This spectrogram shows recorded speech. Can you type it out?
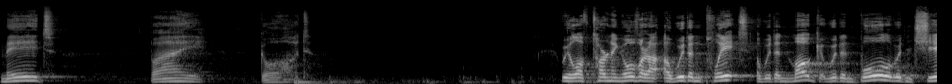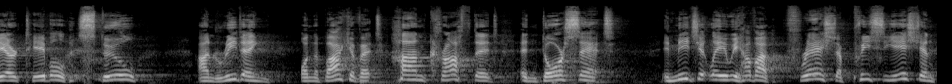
made by God. We love turning over a, wooden plate, a wooden mug, a wooden bowl, a wooden chair, table, stool, and reading on the back of it, handcrafted in Dorset. Immediately we have a fresh appreciation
